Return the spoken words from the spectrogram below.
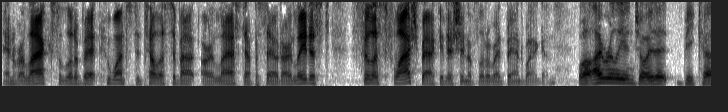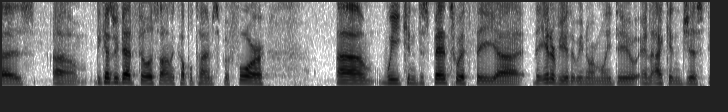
and relax a little bit. Who wants to tell us about our last episode, our latest Phyllis flashback edition of Little Red Bandwagon? Well, I really enjoyed it because um, because we've had Phyllis on a couple times before. Um, we can dispense with the uh, the interview that we normally do, and I can just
